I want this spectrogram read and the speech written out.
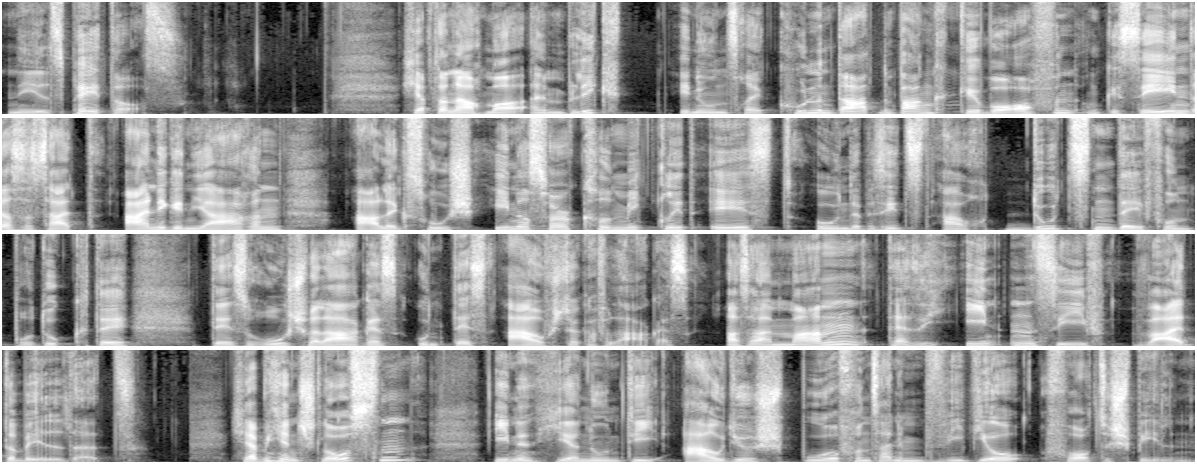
Nils Peters. Ich habe dann auch mal einen Blick in unsere Kundendatenbank geworfen und gesehen, dass er seit einigen Jahren Alex Rouge Inner Circle Mitglied ist und er besitzt auch Dutzende von Produkten des Rouge Verlages und des Aufsteiger Verlages. Also ein Mann, der sich intensiv weiterbildet. Ich habe mich entschlossen, Ihnen hier nun die Audiospur von seinem Video vorzuspielen.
